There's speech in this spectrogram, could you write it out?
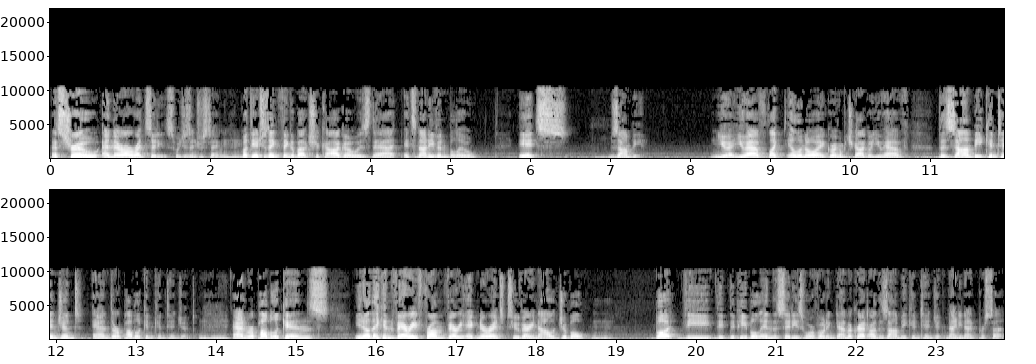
That's true, and there are red cities, which is interesting. Mm-hmm. But the interesting thing about Chicago is that it's not even blue; it's zombie. You Mm-hmm. you have like Illinois, growing up in Chicago, you have the zombie contingent and the Republican contingent, Mm-hmm. and Republicans, you know, they can vary from very ignorant to very knowledgeable. But the, the, the people in the cities who are voting Democrat are the zombie contingent, 99%.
